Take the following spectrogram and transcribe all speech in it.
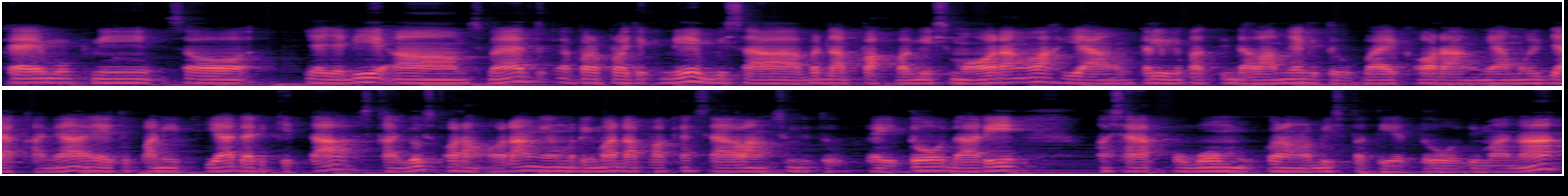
Okay, Mukni. So, Ya jadi um, sebenarnya Apple Project ini bisa berdampak bagi semua orang lah yang terlibat di dalamnya gitu, baik orang yang mengerjakannya yaitu panitia dari kita sekaligus orang-orang yang menerima dampaknya secara langsung gitu, yaitu dari masyarakat umum kurang lebih seperti itu. Di mana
